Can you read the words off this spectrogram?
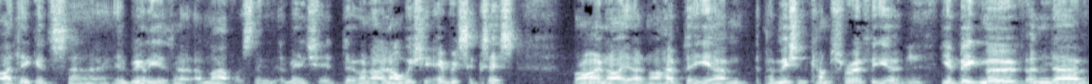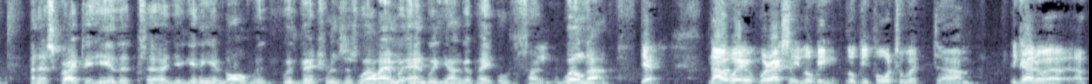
I think it's uh, it really is a, a marvellous thing that the men's shed do, and I, and I wish you every success. Brian, I, uh, and I hope the, um, the permission comes through for your your big move, and um, and it's great to hear that uh, you're getting involved with, with veterans as well, and and with younger people. So well done. Yep. No, we're we're actually looking looking forward to it. Um, you go to a, a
